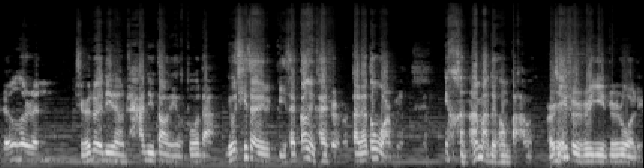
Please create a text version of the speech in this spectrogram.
人和人绝对力量差距到底有多大？尤其在比赛刚一开始的时候，大家都玩命，你很难把对方拔过去，而且即使是一支弱旅。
